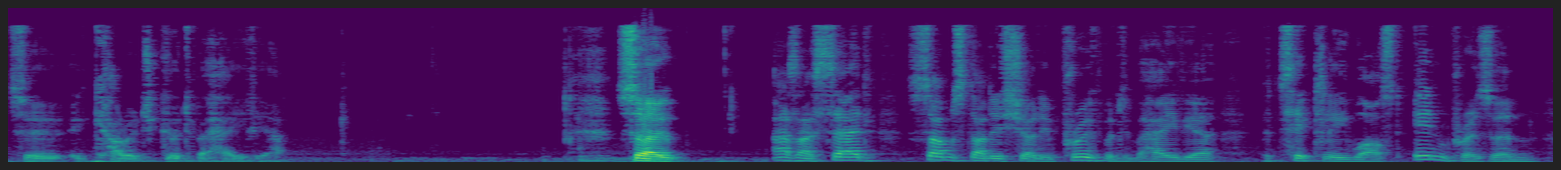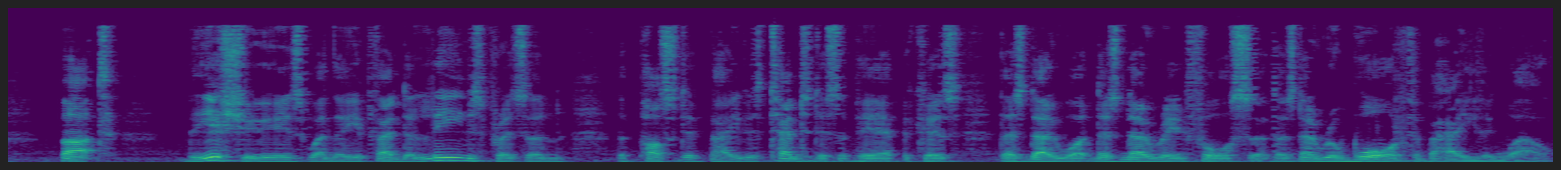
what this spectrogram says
to encourage good behaviour. So, as I said, some studies showed improvement in behaviour, particularly whilst in prison, but the issue is when the offender leaves prison, the positive behaviours tend to disappear because there's no what there's no reinforcer, there's no reward for behaving well.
